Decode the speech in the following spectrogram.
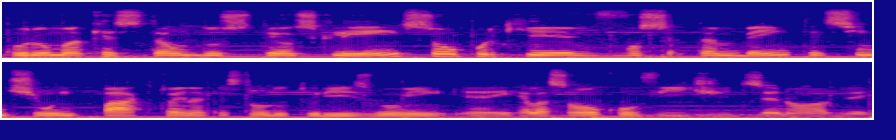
por uma questão dos teus clientes ou porque você também te, sentiu um impacto aí na questão do turismo em, é, em relação ao Covid-19?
